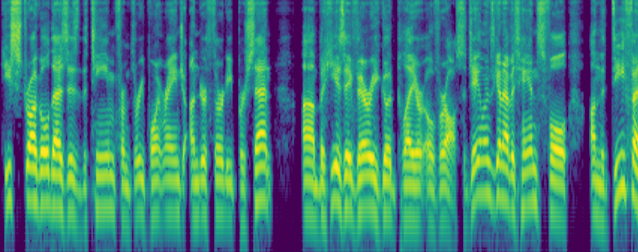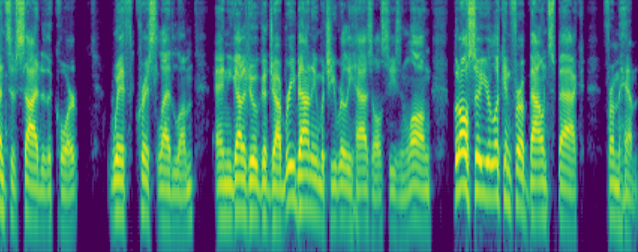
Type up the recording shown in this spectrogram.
He struggled, as is the team, from three point range under 30%. um, but he is a very good player overall. So Jalen's going to have his hands full on the defensive side of the court with Chris Ledlum, and you got to do a good job rebounding, which he really has all season long. But also, you're looking for a bounce back from him.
